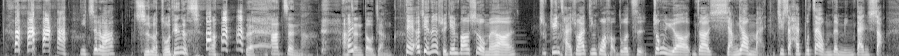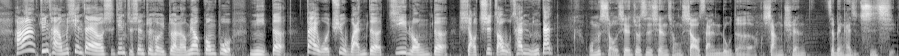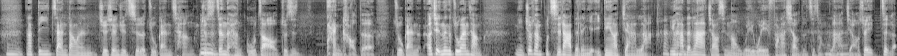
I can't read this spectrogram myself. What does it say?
哈哈哈哈，你吃了吗？啊、吃了，昨天就吃了。对，阿正啊，阿正豆浆。对，而且那个水煎包是我们啊，君采说他经过好多次，终于哦，你知道想要买，其实还不在我们的名单上。好啦，君才，我们现在哦，时间只剩最后一段了，我们要公布你的。带我去玩的基隆的小吃早午餐名单。我们首先就是先从孝山路的商圈这边开始吃起。嗯，那第一站当然就先去吃了猪肝肠，就是真的很古早，就是炭烤的猪肝，而且那个猪肝肠，你就算不吃辣的人也一定要加辣，因为它的辣椒是那种微微发酵的这种辣椒，所以这个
